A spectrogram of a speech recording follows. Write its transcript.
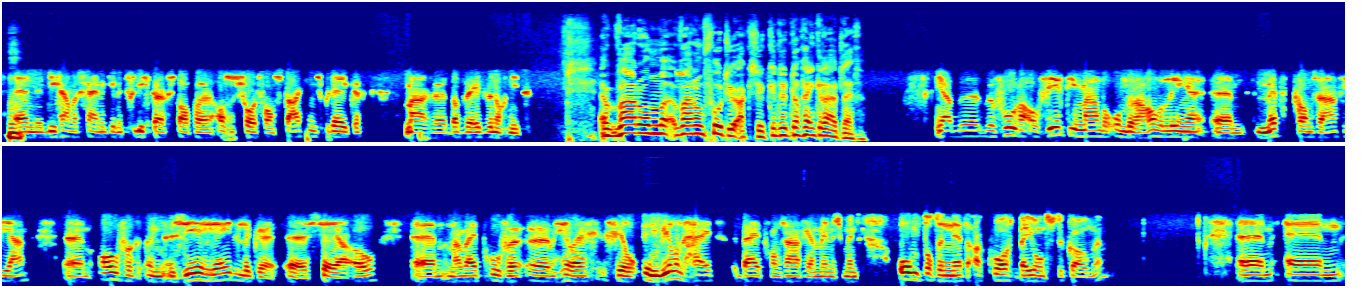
Hm. En die gaan waarschijnlijk in het vliegtuig stappen als een soort van stakingsbreker. Maar dat weten we nog niet. En waarom, waarom voert u actie? Kunt u het nog één keer uitleggen? Ja, we, we voeren al 14 maanden onderhandelingen ehm, met Transavia... Over een zeer redelijke CAO... Um, maar wij proeven um, heel erg veel onwillendheid bij het Transavia Management... om tot een net akkoord bij ons te komen. Um, en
